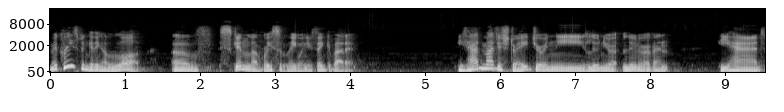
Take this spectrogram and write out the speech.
McCree's been getting a lot of skin love recently when you think about it. He's had Magistrate during the Lunar, Lunar event. He had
